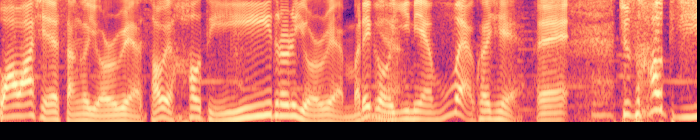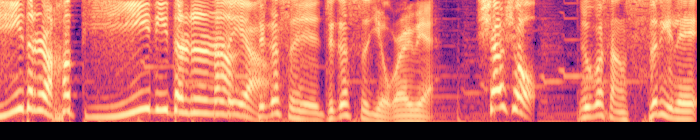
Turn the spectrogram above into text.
娃娃现在上个幼儿园，稍微好低点儿的幼儿园，没得个一年五万块钱，哎，就是好低点儿，好低低点儿的呀。这个是这个是幼儿园，小学如果上私立的，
